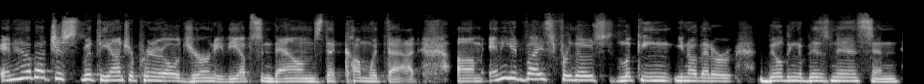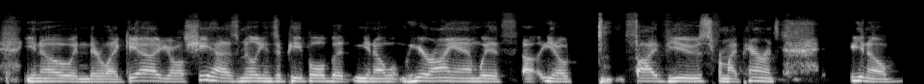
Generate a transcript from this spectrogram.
and how about just with the entrepreneurial journey, the ups and downs that come with that? Um, any advice for those looking, you know, that are building a business and, you know, and they're like, yeah, you she has millions of people, but, you know, here I am with, uh, you know, five views from my parents. You know,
